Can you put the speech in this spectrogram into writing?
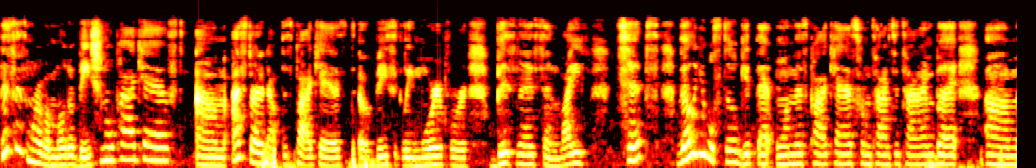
This is more of a motivational podcast. Um, I started out this podcast uh, basically more for business and life tips, though you will still get that on this podcast from time to time. But um,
